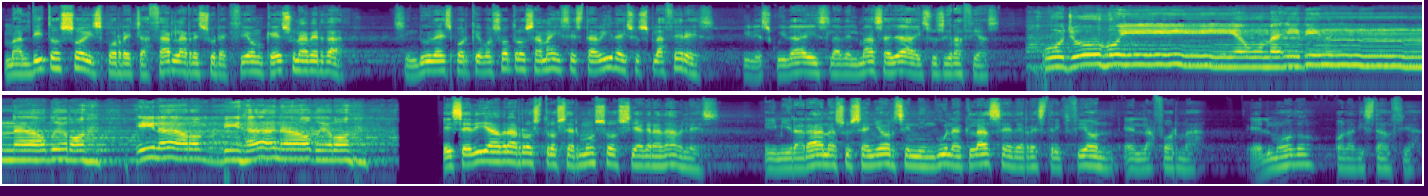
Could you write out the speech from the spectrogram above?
Malditos sois por rechazar la resurrección, que es una verdad. Sin duda es porque vosotros amáis esta vida y sus placeres, y descuidáis la del más allá y sus gracias. إلى ربها ناظرة Ese día habrá rostros hermosos y agradables, y mirarán a su Señor sin ninguna clase de restricción en la forma, el modo o la distancia.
